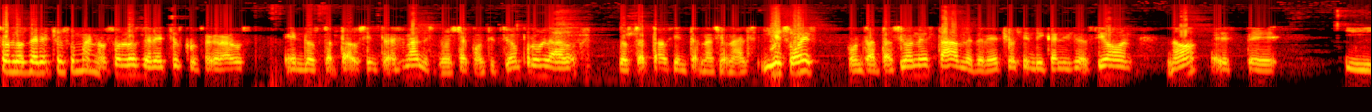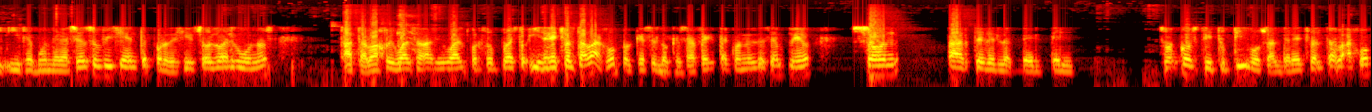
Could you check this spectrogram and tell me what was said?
son los derechos humanos, son los derechos consagrados en los tratados internacionales, nuestra constitución por un lado, los tratados internacionales. Y eso es contratación estable, derecho a sindicalización, ¿no? Este y, remuneración suficiente, por decir solo algunos, a trabajo igual, salario igual, por supuesto, y derecho al trabajo, porque eso es lo que se afecta con el desempleo, son parte del, del son constitutivos al derecho al trabajo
